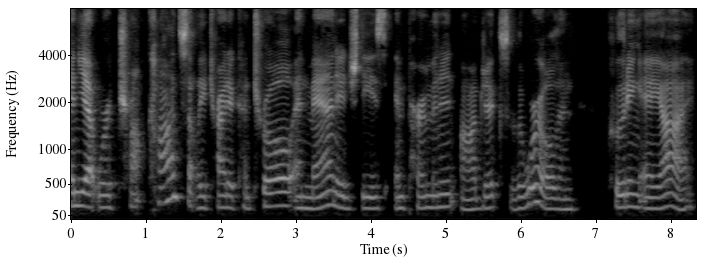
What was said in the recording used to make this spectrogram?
and yet we're constantly trying to control and manage these impermanent objects of the world, including AI.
